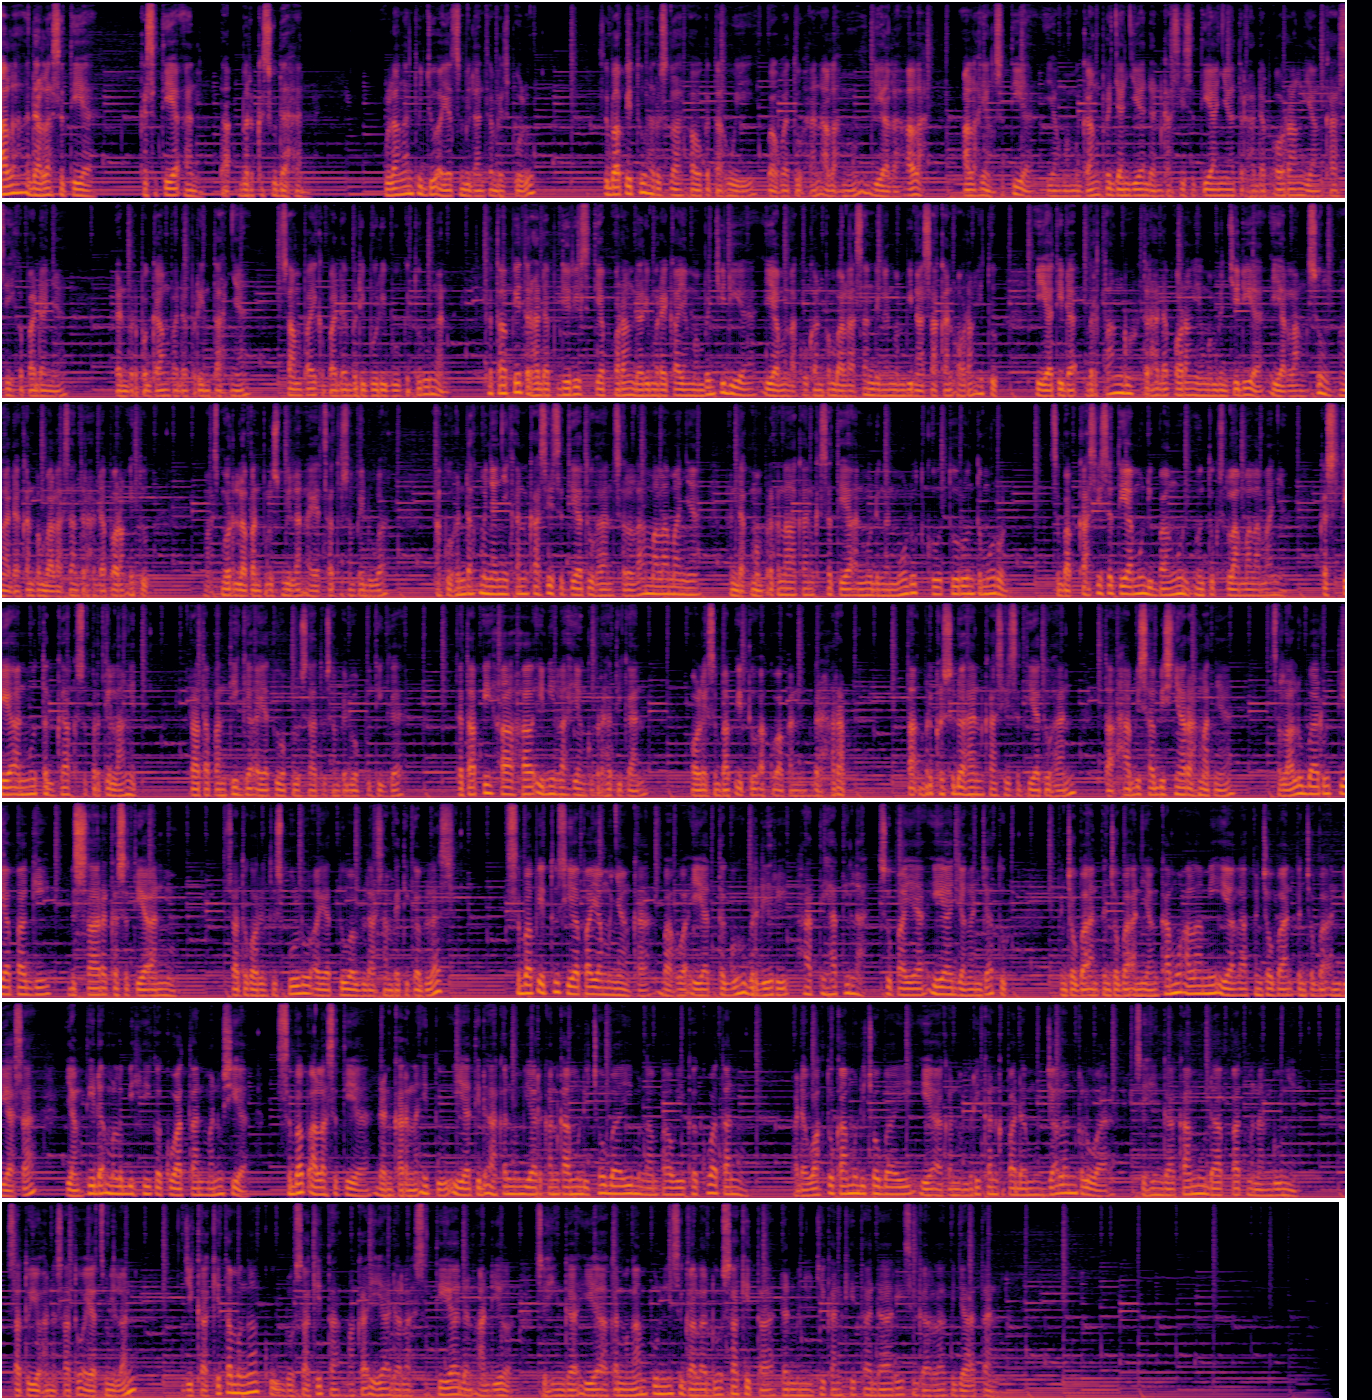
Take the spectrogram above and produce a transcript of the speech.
Allah adalah setia, kesetiaan tak berkesudahan. Ulangan 7 ayat 9-10 Sebab itu haruslah kau ketahui bahwa Tuhan Allahmu dialah Allah, Allah yang setia, yang memegang perjanjian dan kasih setianya terhadap orang yang kasih kepadanya dan berpegang pada perintahnya sampai kepada beribu-ribu keturunan tetapi terhadap diri setiap orang dari mereka yang membenci dia, ia melakukan pembalasan dengan membinasakan orang itu. Ia tidak bertangguh terhadap orang yang membenci dia, ia langsung mengadakan pembalasan terhadap orang itu. Mazmur 89 ayat 1-2 Aku hendak menyanyikan kasih setia Tuhan selama-lamanya, hendak memperkenalkan kesetiaanmu dengan mulutku turun-temurun. Sebab kasih setiamu dibangun untuk selama-lamanya, kesetiaanmu tegak seperti langit ratapan 3 ayat 21-23, tetapi hal-hal inilah yang kuperhatikan, oleh sebab itu aku akan berharap. Tak berkesudahan kasih setia Tuhan, tak habis-habisnya rahmatnya, selalu baru tiap pagi, besar kesetiaanmu. 1 Korintus 10 ayat 12-13 Sebab itu siapa yang menyangka bahwa ia teguh berdiri, hati-hatilah supaya ia jangan jatuh. Pencobaan-pencobaan yang kamu alami ialah pencobaan-pencobaan biasa yang tidak melebihi kekuatan manusia. Sebab Allah setia dan karena itu ia tidak akan membiarkan kamu dicobai melampaui kekuatanmu. Pada waktu kamu dicobai, ia akan memberikan kepadamu jalan keluar sehingga kamu dapat menanggungnya. 1 Yohanes 1 ayat 9 jika kita mengaku dosa kita, maka ia adalah setia dan adil, sehingga ia akan mengampuni segala dosa kita dan menyucikan kita dari segala kejahatan.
